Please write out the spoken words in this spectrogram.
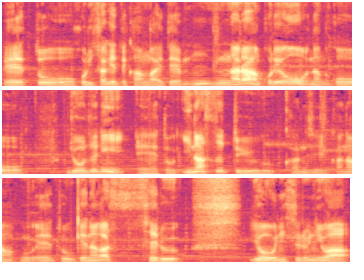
えー、っと掘り下げて考えてならこれをなんかこう上手に、えーと、いなすという感じかな、えーと受け流せるようにするには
